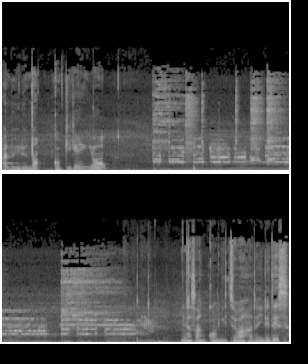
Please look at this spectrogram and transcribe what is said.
春いるのごきげんよう。皆さんこんにちは春入です。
